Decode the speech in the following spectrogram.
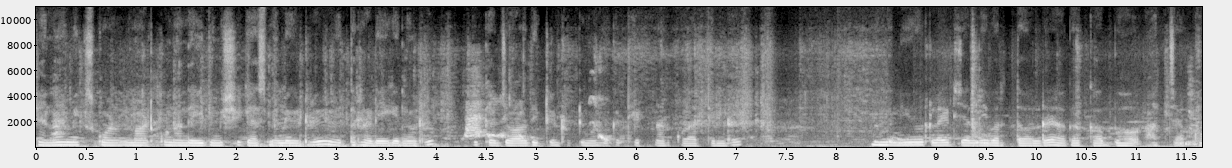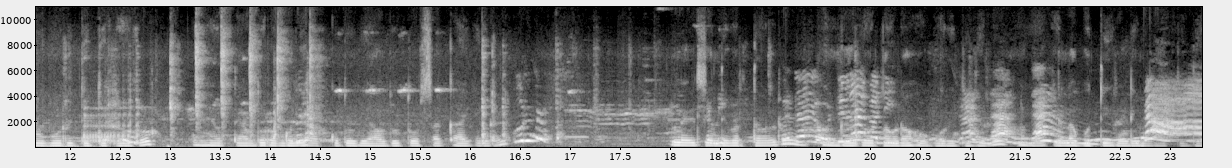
ಚೆನ್ನಾಗಿ ಮಿಕ್ಸ್ ಮಾಡ್ಕೊಂಡು ಒಂದು ಐದು ನಿಮಿಷ ಗ್ಯಾಸ್ ಮೇಲೆ ಇಡ್ರಿ. ಈ ಥರ ರೆಡಿ ಆಗ್ಯದ ನೋಡಿರಿ. ಈಗ ಜೋಳದ ಹಿಟ್ಟಿನ ರೊಟ್ಟಿ ಮಾಡ್ಬೇಕಂತ ಹಿಟ್ಟು ನಾದ್ಕೊಳತ್ತೀನಿ ರೀ ನಮ್ಮ ನೀರು ಲೈಟ್ ಜಲ್ದಿ ಬರ್ತಾವಲ್ರಿ. ಆಗ ಕಬ್ಬು ಹಚ್ಚಕ್ಕೆ ಹೋಗೋರು ಇದ್ದಿದ್ದಿಲ್ಲ ಅವರು ಮತ್ತು ಯಾವುದು ರಂಗೋಲಿ ಹಾಕೋದು ಯಾವುದು ತೋರ್ಸೋಕ್ಕಾಗಿಲ್ಲ ರೀ ಲೈಟ್ ಜಲ್ದಿ ಬರ್ತಾವಲ್ರಿ. ಹಂಗಾಗಿ ತಗಡ ಹೋಗೋರು ಇದ್ದಿದ್ದಿರಿ ಎಲ್ಲ ಬುತ್ತಿಗೆ ರೆಡಿ ಮಾಡ್ತಿದ್ದೆ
